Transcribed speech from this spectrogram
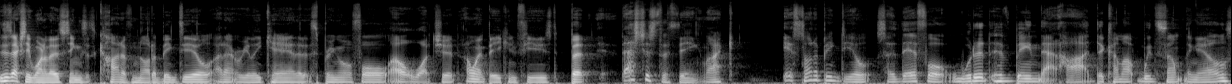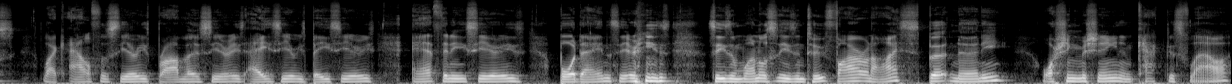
This is actually one of those things that's kind of not a big deal. I don't really care that it's spring or fall. I'll watch it. I won't be confused. But that's just the thing. Like, it's not a big deal. So, therefore, would it have been that hard to come up with something else? Like Alpha Series, Bravo Series, A Series, B Series, Anthony Series, Bourdain Series, Season 1 or Season 2, Fire and Ice, Bert and Ernie, Washing Machine, and Cactus Flower.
